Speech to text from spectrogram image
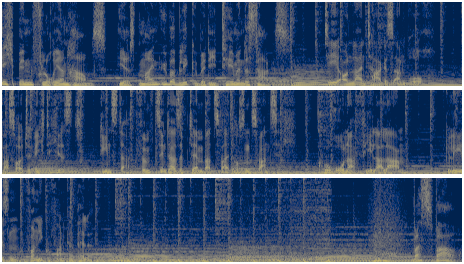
Ich bin Florian Harms. Hier ist mein Überblick über die Themen des Tages. T-Online Tagesanbruch. Was heute wichtig ist. Dienstag, 15. September 2020. Corona-Fehlalarm. Gelesen von Nico van Kapelle. Was war?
